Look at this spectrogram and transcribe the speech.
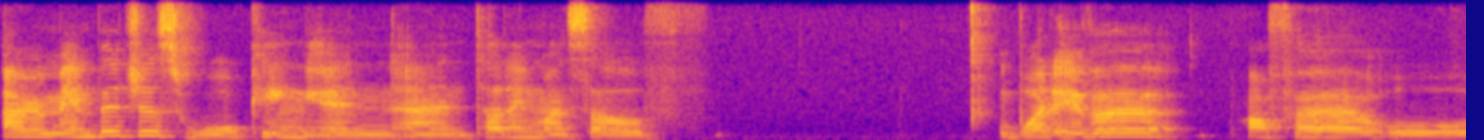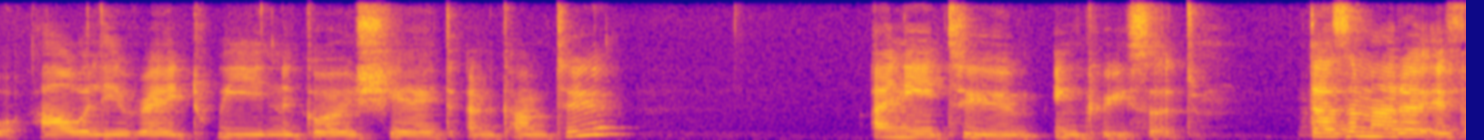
I remember just walking in and telling myself, whatever offer or hourly rate we negotiate and come to, I need to increase it. Doesn't matter if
